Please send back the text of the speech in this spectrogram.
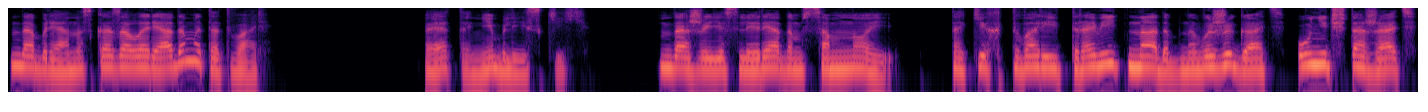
Добряна сказала, рядом эта тварь. Это не близкий. Даже если рядом со мной таких тварей травить надобно, выжигать, уничтожать.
